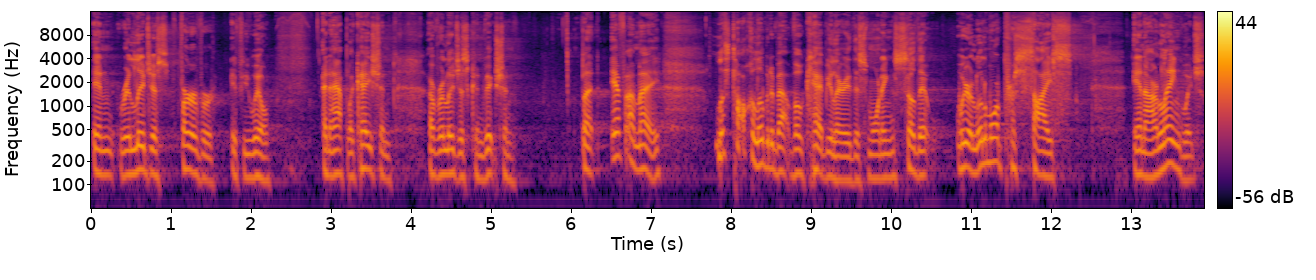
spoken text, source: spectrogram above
in religious fervor, if you will, an application of religious conviction. But if I may, let's talk a little bit about vocabulary this morning so that we're a little more precise in our language.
